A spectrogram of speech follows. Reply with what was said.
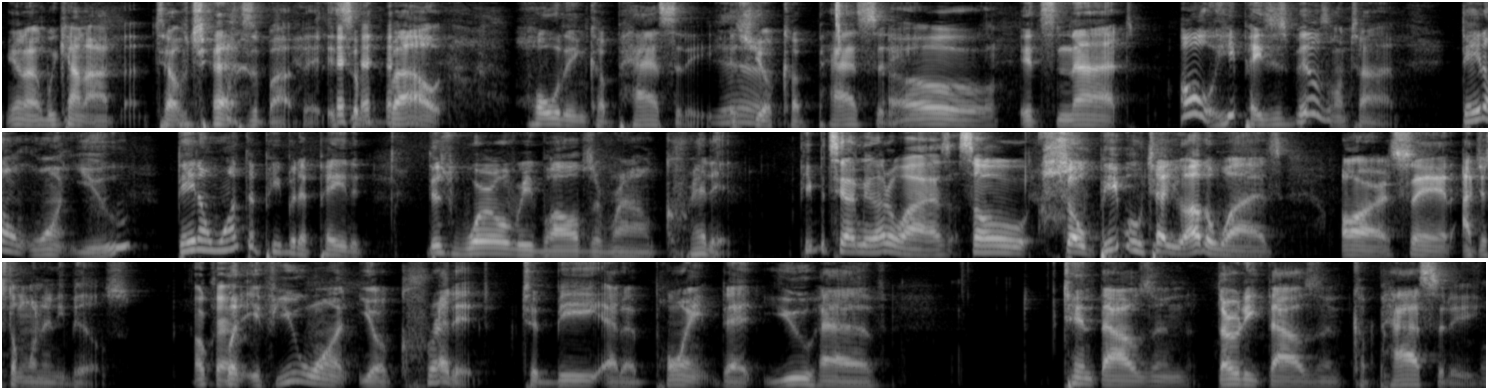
you know, we kind of tell Chaz about that. It's about holding capacity. It's your capacity. Oh, It's not oh, he pays his bills on time. They don't want you. They don't want the people that paid it. This world revolves around credit. People tell me otherwise. So So people who tell you otherwise are saying, I just don't want any bills. okay, But if you want your credit to be at a point that you have 10,000, 30,000 capacity,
